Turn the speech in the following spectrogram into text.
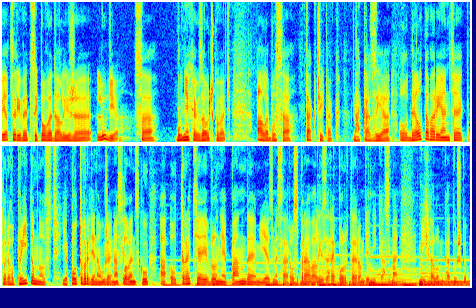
viacerí vedci povedali, že ľudia sa buď nechajú zaočkovať, alebo sa tak či tak nakazia, o delta variante, ktorého prítomnosť je potvrdená už aj na Slovensku a o tretej vlne pandémie sme sa rozprávali s reportérom denníka SME Michalom Katuškom.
